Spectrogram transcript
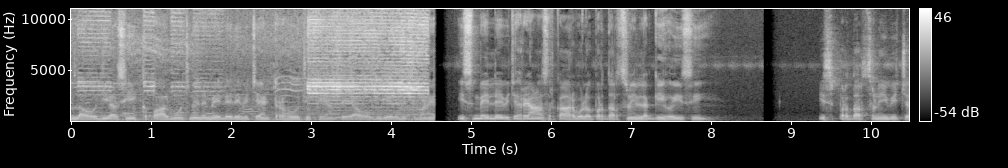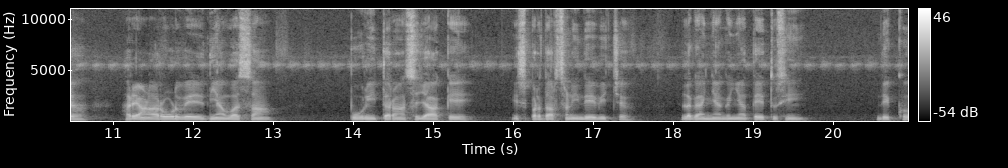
ਲਓ ਜੀ, ਅਸੀਂ ਕਪਾਲ ਮੋਚਨੇ ਦੇ ਮੇਲੇ ਦੇ ਵਿੱਚ ਐਂਟਰ ਹੋ ਚੁੱਕੇ ਹਾਂ ਤੇ ਆਓ ਵੀਡੀਓ ਦੇ ਵਿੱਚ ਬਣੇ। ਇਸ ਮੇਲੇ ਵਿੱਚ ਹਰਿਆਣਾ ਸਰਕਾਰ ਵੱਲੋਂ ਪ੍ਰਦਰਸ਼ਨੀ ਲੱਗੀ ਹੋਈ ਸੀ। ਇਸ ਪ੍ਰਦਰਸ਼ਨੀ ਵਿੱਚ ਹਰਿਆਣਾ ਰੋਡਵੇਜ਼ ਦੀਆਂ ਬੱਸਾਂ ਪੂਰੀ ਤਰ੍ਹਾਂ ਸਜਾ ਕੇ ਇਸ ਪ੍ਰਦਰਸ਼ਨੀ ਦੇ ਵਿੱਚ ਲਗਾਈਆਂ ਗਈਆਂ ਅਤੇ ਤੁਸੀਂ ਦੇਖੋ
